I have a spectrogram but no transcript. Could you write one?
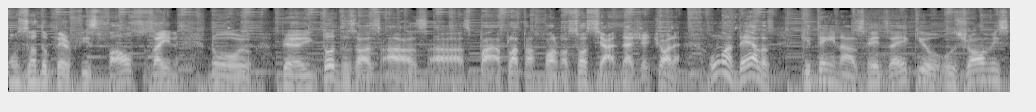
Usando perfis falsos aí no em todas as, as, as, plataformas sociais, né, gente? Olha, uma delas que tem nas redes aí que os jovens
